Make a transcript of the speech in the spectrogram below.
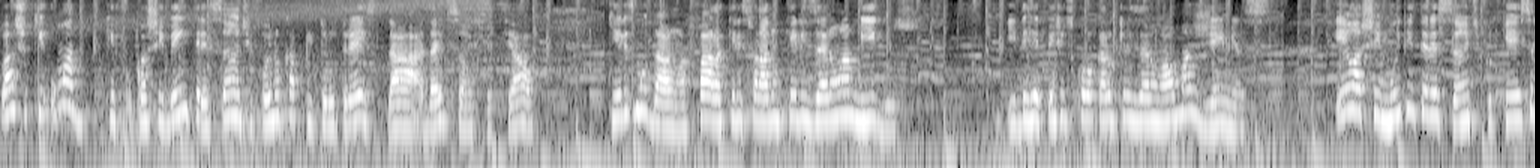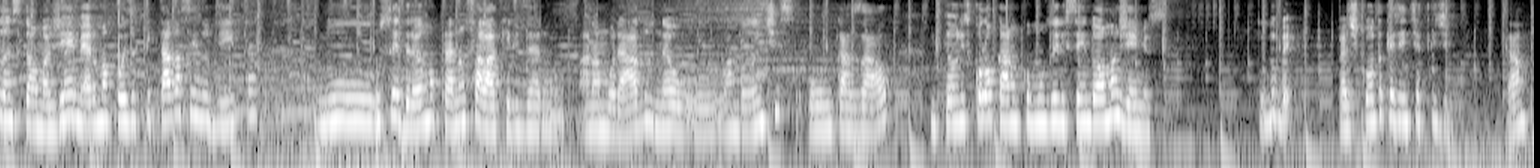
Eu acho que uma que eu achei bem interessante foi no capítulo 3 da, da edição especial, que eles mudaram a fala, que eles falaram que eles eram amigos. E de repente eles colocaram que eles eram almas gêmeas. Eu achei muito interessante porque esse lance da alma gêmea era uma coisa que estava sendo dita no, no C-drama, para não falar que eles eram namorados, né, ou, ou, amantes, ou um casal. Então eles colocaram como eles sendo almas gêmeas. Tudo bem, faz de conta que a gente acredita, tá?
